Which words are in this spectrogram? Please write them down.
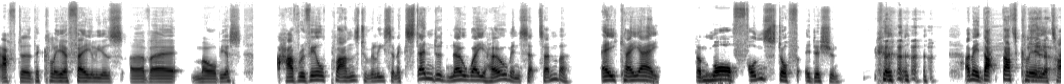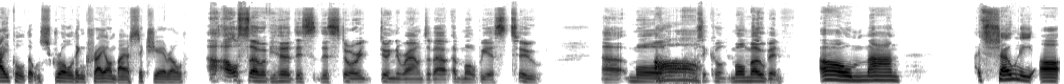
after the clear failures of uh, Morbius, have revealed plans to release an extended No Way Home in September, aka the More Fun Stuff edition. I mean, that that's clearly Yeah. a title that was scrawled in crayon by a six year old. Uh, also, have you heard this this story doing the rounds about a Morbius two? Uh, more Oh. what's it called? More Mobin. Oh man, Sony are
